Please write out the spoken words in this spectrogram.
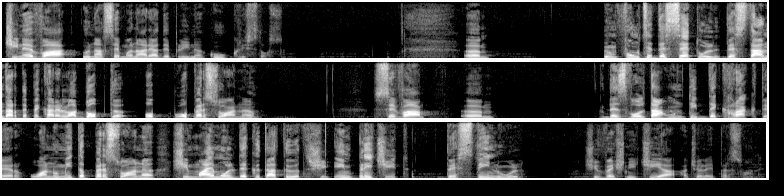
cineva în asemănarea de plină cu Hristos. Ă, în funcție de setul de standarde pe care îl adoptă o, o persoană, se va uh, dezvolta un tip de caracter, o anumită persoană și mai mult decât atât și implicit destinul și veșnicia acelei persoane.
